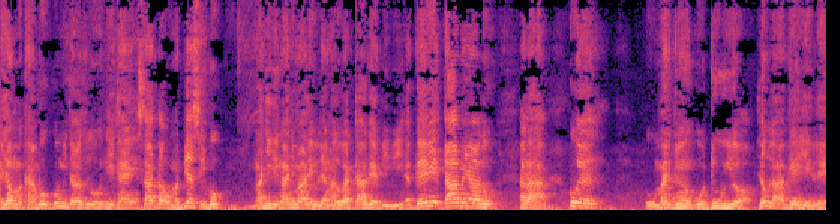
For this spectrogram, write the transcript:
အရောက်မခံဖို့ကိုမိသားစုကိုနေထိုင်စားတော့မပြတ်စေဖို့ငါကြီးတွေငါညီမတွေကိုလည်းငါတို့ကတားခဲ့ပြီးပြီးအကယ်၍တားမရလို့ဟလာကိုယ့်ရဲ့ဟိုမိုက်တွင်းကိုကိုတူးပြီးတော့လှုပ်လာခဲ့ရင်လေ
